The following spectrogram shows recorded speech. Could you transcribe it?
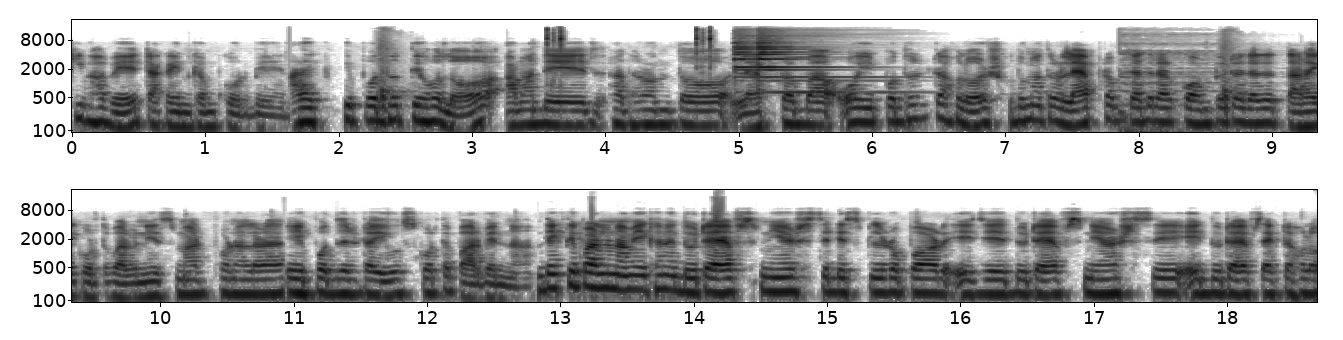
কীভাবে টাকা ইনকাম করবেন। আরেকটি পদ্ধতি হলো আমাদের সাধারণত ল্যাপটপ বা ওই পদ্ধতিটা হলো শুধুমাত্র ল্যাপটপ যাদের আর কম্পিউটার যাদের তারাই করতে পারবেন স্মার্টফোন আলারা এই পদ্ধতিটা ইউজ করতে পারবেন না। দেখতে পারলেন আমি এখানে দুইটা অ্যাপস নিয়ে এসেছি। ডিসপ্লের উপর, এই যে দুইটা অ্যাপস নিয়ে আসছি, এই দুটো অ্যাপস একটা হলো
